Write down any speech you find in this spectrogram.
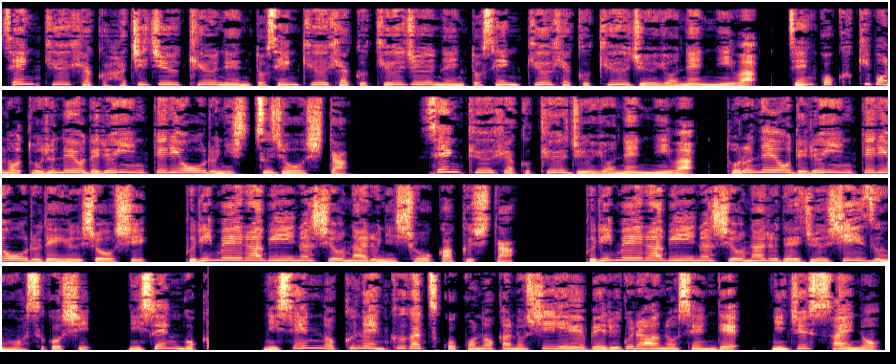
1989年と1990年と1994年には全国規模のトルネオ・デル・インテリオールに出場した。1994年にはトルネオ・デル・インテリオールで優勝し、プリメーラ・ビーナシオナルに昇格した。プリメーラ・ビーナシオナルで10シーズンを過ごし、2005 2006年9月9日の CA ベルグラーノ戦で20歳の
